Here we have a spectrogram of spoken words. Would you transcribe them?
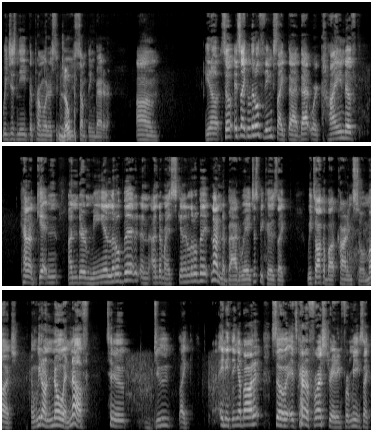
We just need the promoters to nope. do something better. Um, you know, so it's like little things like that that were kind of kind of getting under me a little bit and under my skin a little bit. Not in a bad way, just because like we talk about karting so much and we don't know enough to do like anything about it. So it's kind of frustrating for me. It's like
